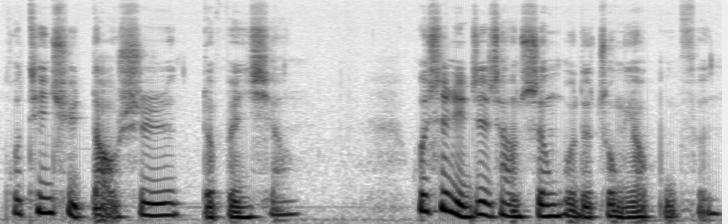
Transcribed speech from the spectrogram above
或听取导师的分享，会是你日常生活的重要部分。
